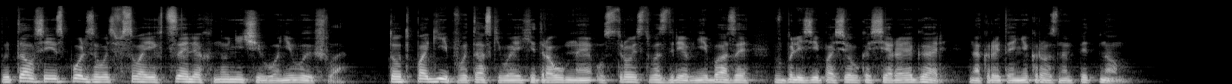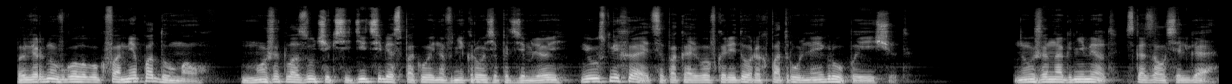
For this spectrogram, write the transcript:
Пытался использовать в своих целях, но ничего не вышло. Тот погиб, вытаскивая хитроумное устройство с древней базы вблизи поселка Серая Гарь, накрытой некрозным пятном. Повернув голову к Фоме, подумал. Может, лазучик сидит себе спокойно в некрозе под землей и усмехается, пока его в коридорах патрульные группы ищут. «Нужен огнемет», – сказал Сельга.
